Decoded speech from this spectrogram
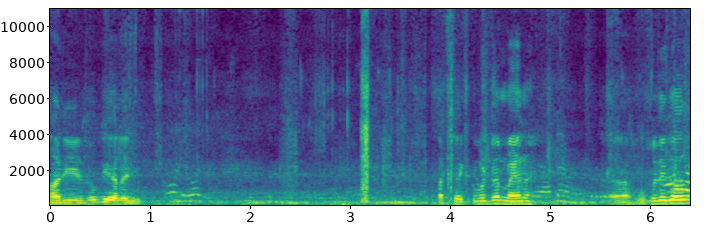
ਹਾਂਜੀ ਸੋ ਕੀ ਹਾਲ ਹੈ ਜੀ? ਅੱਛਾ ਇੱਕ ਮਿੰਟ ਮੈਂ ਨਾ ਹੋ ਸਕੇਗਾ ਉਹ?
